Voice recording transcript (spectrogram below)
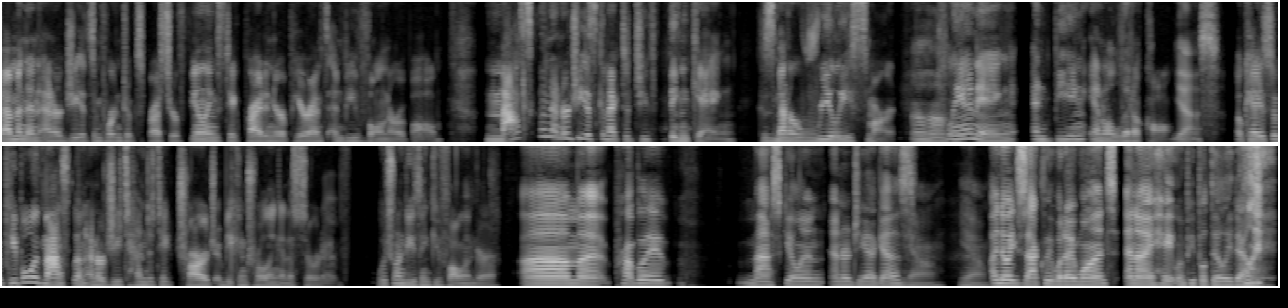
feminine energy, it's important to express your feelings, take pride in your appearance, and be vulnerable. Masculine energy is connected to thinking because men are really smart, Uh-huh. planning, and being analytical. Yes. Okay, so people with masculine energy tend to take charge and be controlling and assertive. Which one do you think you fall under? Um, probably masculine energy, I guess. Yeah, yeah. I know exactly what I want, and I hate when people dilly dally.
